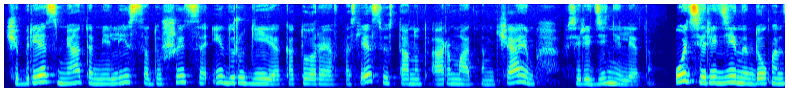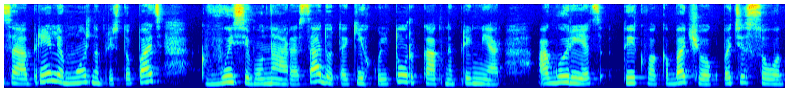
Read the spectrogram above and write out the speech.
чебрец, мята, мелисса, душица и другие, которые впоследствии станут ароматным чаем в середине лета. От середины до конца апреля можно приступать к высеву на рассаду таких культур, как, например, огурец, тыква, кабачок, патиссон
